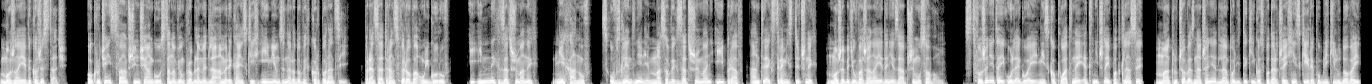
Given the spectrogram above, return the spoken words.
można je wykorzystać. Okrucieństwa w Xinjiangu stanowią problemy dla amerykańskich i międzynarodowych korporacji. Praca transferowa Ujgurów i innych zatrzymanych niechanów z uwzględnieniem masowych zatrzymań i praw antyekstremistycznych może być uważana jedynie za przymusową. Stworzenie tej uległej, niskopłatnej etnicznej podklasy ma kluczowe znaczenie dla polityki gospodarczej Chińskiej Republiki Ludowej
